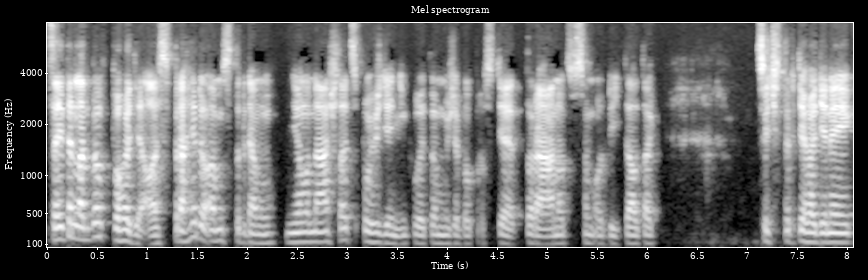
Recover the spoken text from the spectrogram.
celý ten let byl v pohodě, ale z Prahy do Amsterdamu mělo náš let spoždění kvůli tomu, že byl prostě to ráno, co jsem odlítal, tak tři čtvrtě hodiny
